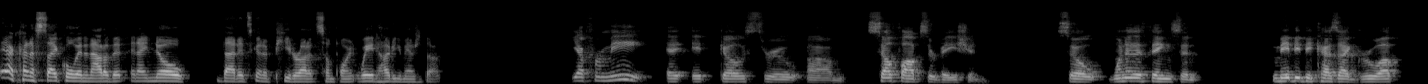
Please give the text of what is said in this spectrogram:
yeah, I kind of cycle in and out of it and i know that it's going to peter out at some point. Wade how do you manage that? Yeah for me it, it goes through um, self-observation. So one of the things that maybe because i grew up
